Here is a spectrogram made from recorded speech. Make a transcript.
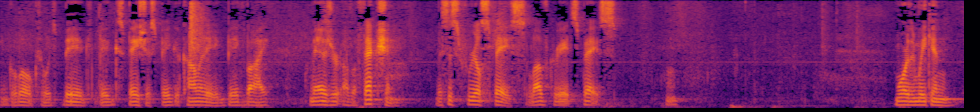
in Golok. So it's big, big, spacious, big, accommodating, big by measure of affection. This is real space. Love creates space. Hmm? More than we can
